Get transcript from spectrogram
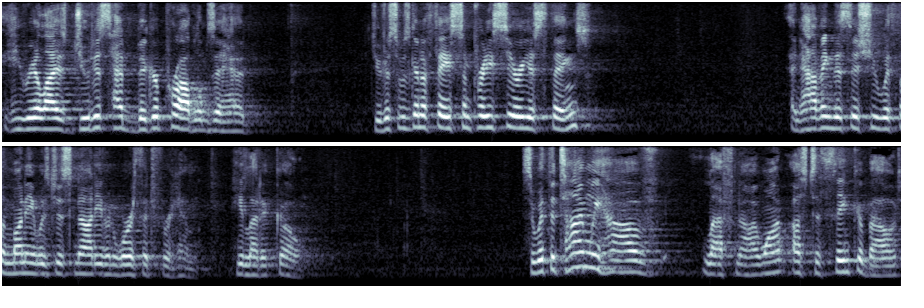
he realized Judas had bigger problems ahead. Judas was going to face some pretty serious things, and having this issue with the money was just not even worth it for him. He let it go. So, with the time we have left now, I want us to think about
